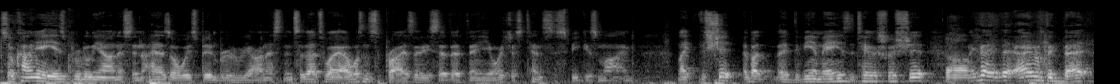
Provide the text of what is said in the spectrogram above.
so Kanye is brutally honest and has always been brutally honest, and so that's why I wasn't surprised that he said that thing. He always just tends to speak his mind. Like the shit about like, the VMAs, the Taylor Swift shit. Uh-huh. Like that, that- I don't think that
